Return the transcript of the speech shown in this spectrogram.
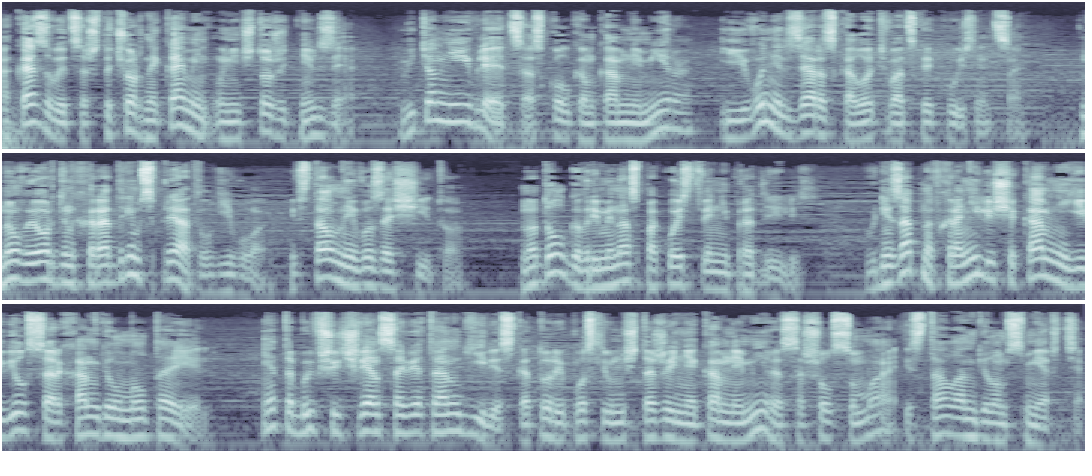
Оказывается, что черный камень уничтожить нельзя, ведь он не является осколком камня мира, и его нельзя расколоть в адской кузнице. Новый Орден Харадрим спрятал его и встал на его защиту. Но долго времена спокойствия не продлились. Внезапно в хранилище камня явился архангел Малтаэль. Это бывший член Совета Ангирис, который после уничтожения Камня Мира сошел с ума и стал ангелом смерти.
